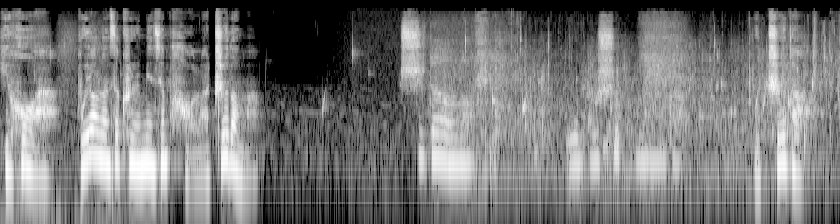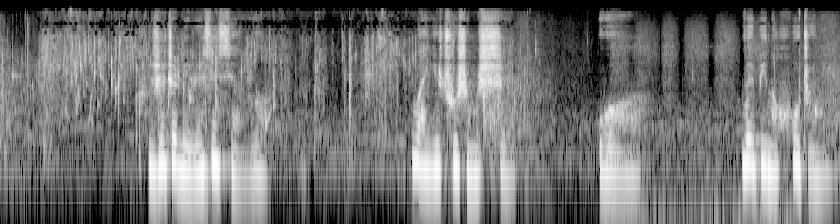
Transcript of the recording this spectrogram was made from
以后啊，不要乱在客人面前跑了，知道吗？知道了，我不是故意的。我知道，可是这里人心险恶，万一出什么事，我未必能护住你啊。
